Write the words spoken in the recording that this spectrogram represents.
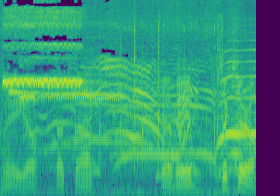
There you go. Touchdown. Yeah, babe. 6 0.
